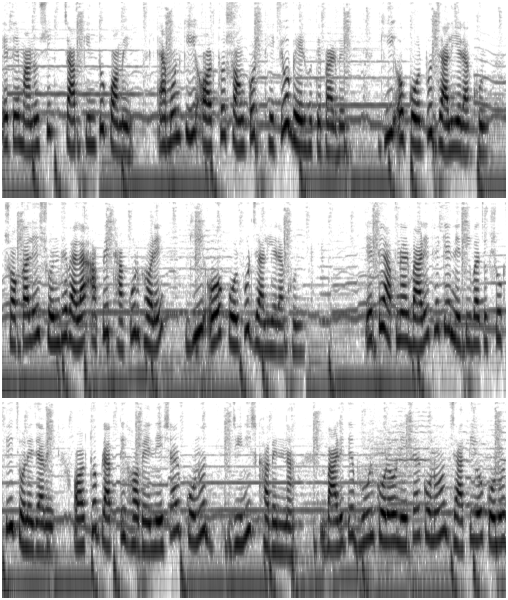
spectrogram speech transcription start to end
এতে মানসিক চাপ কিন্তু কমে, এমনকি অর্থ সংকট থেকেও বের হতে পারবে। ঘি ও কর্পূর জ্বালিয়ে রাখুন। সকালে সন্ধেবেলা আপনি ঠাকুর ঘরে ঘি ও কর্পূর জ্বালিয়ে রাখুন। এতে আপনার বাড়ি থেকে নেতিবাচক শক্তি চলে যাবে। অর্থপ্রাপ্তি হবে। নেশার কোনো জিনিস খাবেন না। বাড়িতে ভুল করেও নেশার কোনো জাতীয় কোনো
